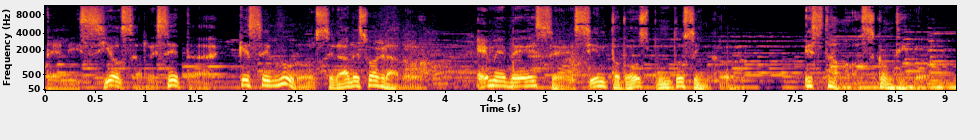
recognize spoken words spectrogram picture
deliciosa receta que seguro será de su agrado. MBS 102.5 Estamos contigo.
